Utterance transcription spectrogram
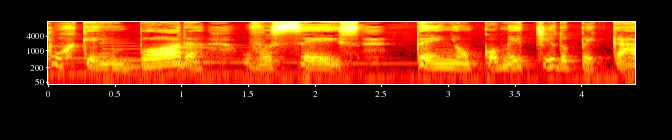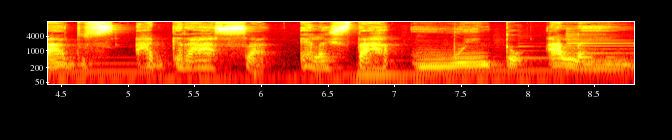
porque embora vocês tenham cometido pecados, a graça ela está muito além,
